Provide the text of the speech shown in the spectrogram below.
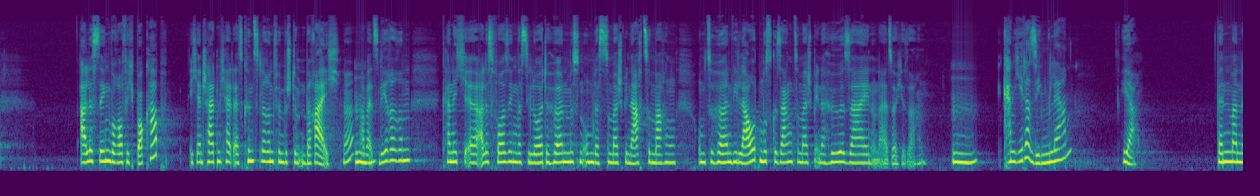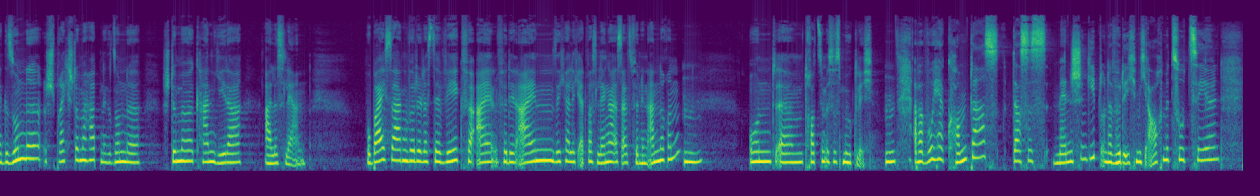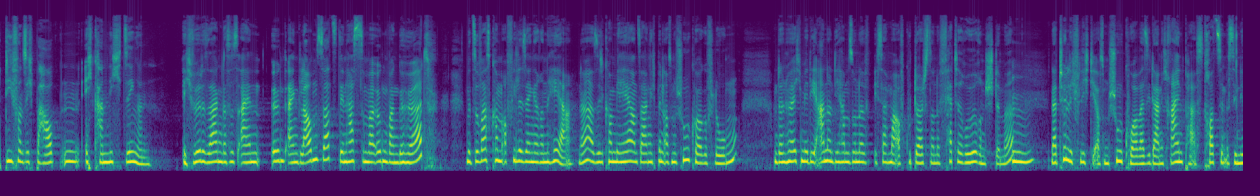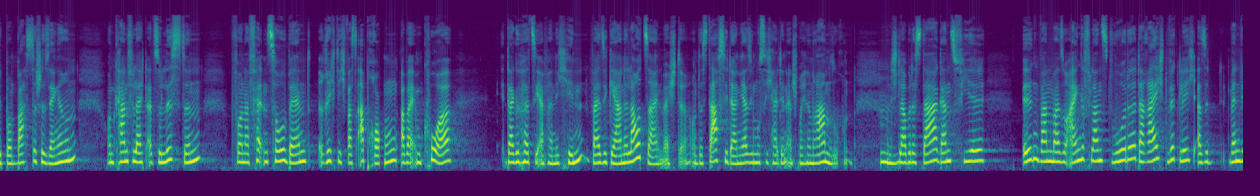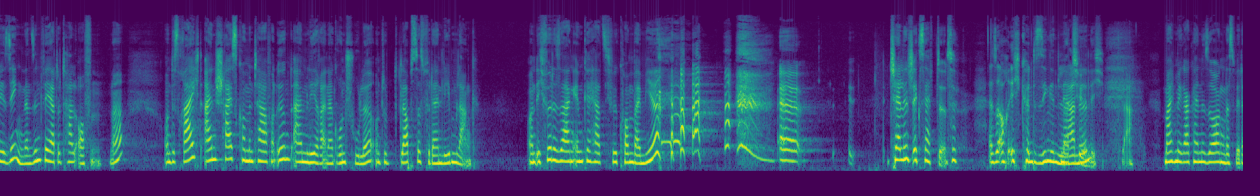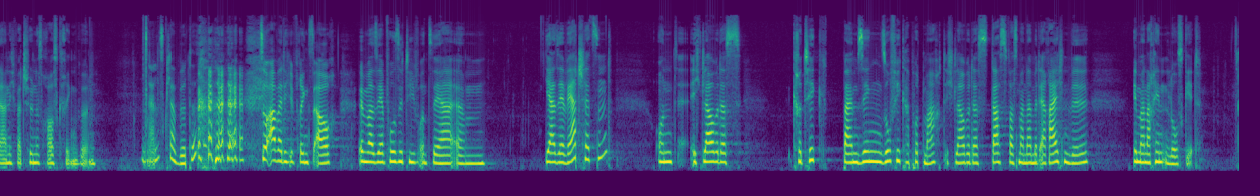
alles singen, worauf ich Bock habe. Ich entscheide mich halt als Künstlerin für einen bestimmten Bereich. Ne? Mhm. Aber als Lehrerin kann ich äh, alles vorsingen, was die Leute hören müssen, um das zum Beispiel nachzumachen, um zu hören, wie laut muss Gesang zum Beispiel in der Höhe sein und all solche Sachen. Mhm. Kann jeder singen lernen? Ja. Wenn man eine gesunde Sprechstimme hat, eine gesunde Stimme, kann jeder alles lernen. Wobei ich sagen würde, dass der Weg für, ein, für den einen sicherlich etwas länger ist als für den anderen. Mhm. Und ähm, trotzdem ist es möglich. Mhm. Aber woher kommt das, dass es Menschen gibt, und da würde ich mich auch mit zuzählen, die von sich behaupten, ich kann nicht singen? Ich würde sagen, das ist ein irgendein Glaubenssatz, den hast du mal irgendwann gehört mit sowas kommen auch viele Sängerinnen her. Ne? Also die kommen hierher und sagen, ich bin aus dem Schulchor geflogen. Und dann höre ich mir die an und die haben so eine, ich sag mal auf gut Deutsch, so eine fette Röhrenstimme. Mhm. Natürlich fliegt die aus dem Schulchor, weil sie da nicht reinpasst. Trotzdem ist sie eine bombastische Sängerin und kann vielleicht als Solistin von einer fetten Soulband richtig was abrocken, aber im Chor, da gehört sie einfach nicht hin, weil sie gerne laut sein möchte. Und das darf sie dann, ja, sie muss sich halt den entsprechenden Rahmen suchen. Mhm. Und ich glaube, dass da ganz viel irgendwann mal so eingepflanzt wurde, da reicht wirklich, also wenn wir singen, dann sind wir ja total offen, ne? Und es reicht ein Scheißkommentar von irgendeinem Lehrer in der Grundschule und du glaubst das für dein Leben lang. Und ich würde sagen, Imke, herzlich willkommen bei mir. äh, Challenge accepted. Also auch ich könnte singen lernen. Natürlich, klar. Mach ich mir gar keine Sorgen, dass wir da nicht was Schönes rauskriegen würden. Alles klar, bitte. so arbeite ich übrigens auch. Immer sehr positiv und sehr ähm, ja sehr wertschätzend. Und ich glaube, dass Kritik beim Singen so viel kaputt macht. Ich glaube, dass das, was man damit erreichen will, immer nach hinten losgeht.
